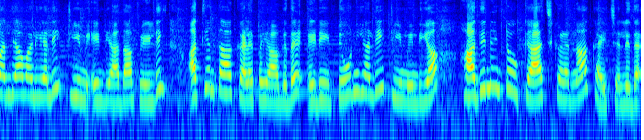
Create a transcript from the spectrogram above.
ಪಂದ್ಯಾವಳಿಯಲ್ಲಿ ಟೀಂ ಇಂಡಿಯಾದ ಫೀಲ್ಡಿಂಗ್ ಅತ್ಯಂತ ಕಳಪೆಯಾಗಿದೆ. ಇಡೀ ಟೂರ್ನಿಯಲ್ಲಿ ಟೀಂ ಇಂಡಿಯಾ ಹದಿನೆಂಟು ಕ್ಯಾಚ್ಗಳನ್ನು ಕೈಚೆಲ್ಲಿದೆ.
